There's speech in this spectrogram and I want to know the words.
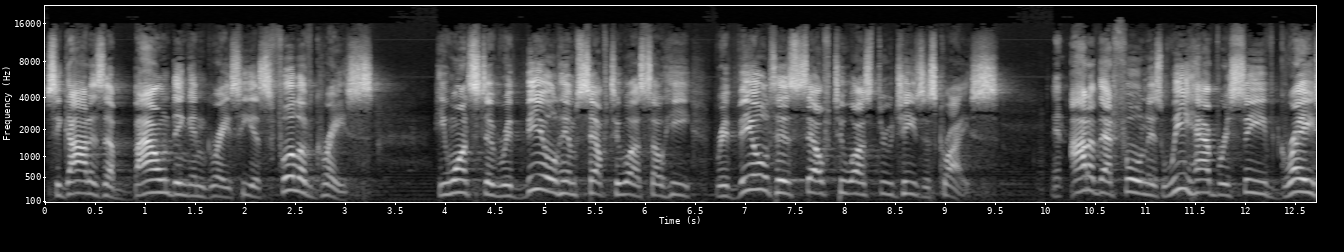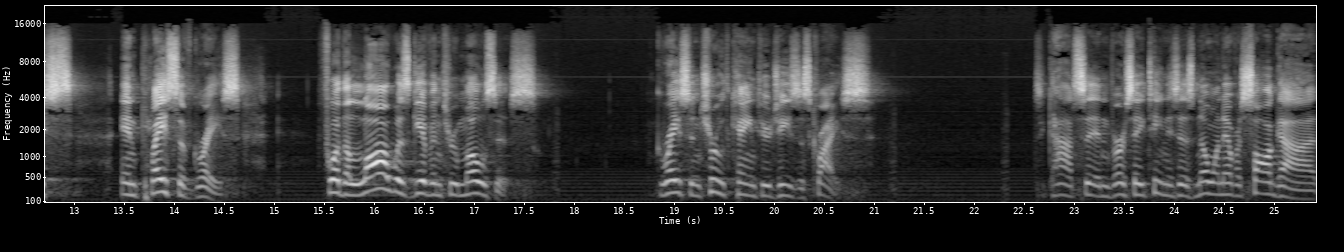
See, God is abounding in grace, He is full of grace. He wants to reveal Himself to us, so He revealed Himself to us through Jesus Christ. And out of that fullness, we have received grace in place of grace. For the law was given through Moses, grace and truth came through Jesus Christ. See, God said in verse 18, He says, No one ever saw God,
